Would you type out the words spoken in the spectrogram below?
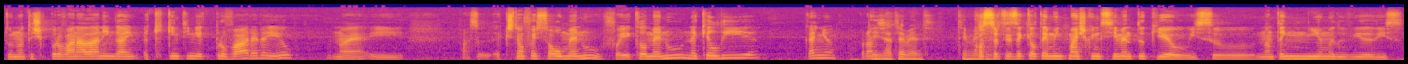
Tu não tens que provar nada a ninguém. Aqui quem tinha que provar era eu, não é? E a questão foi só o menu. Foi aquele menu, naquele dia, ganhou. Pronto. Exatamente. Com certeza que ele tem muito mais conhecimento do que eu, isso não tenho nenhuma dúvida disso.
